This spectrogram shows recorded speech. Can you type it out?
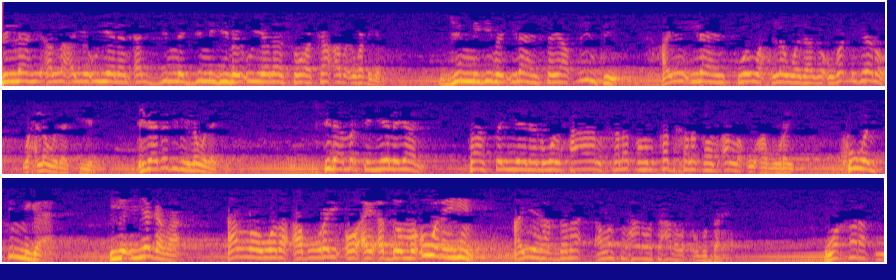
Lilaahi alla ayay u yeeleen aljinna jinnigiibay u yeeleen shurakaabay uga dhigeen. Jinnigiibay ilaahay shayaaiintii ayay ilaahay kuwo wax la wadaaga uga dhigeenoo wax la wadaajiyeen cibaadadiibay la wadaajiyeen sidaa markay yeelayaan saasay yeeleen walxaal khalaqahum qad khalaqahum alla uu abuuray. Kuwan jinniga ah iyo iyagaba alloo wada abuuray oo ay addoommo u wada yihiin ayay haddana alla subxaana wa tacala wax ugu dareen. Wa kharaquu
